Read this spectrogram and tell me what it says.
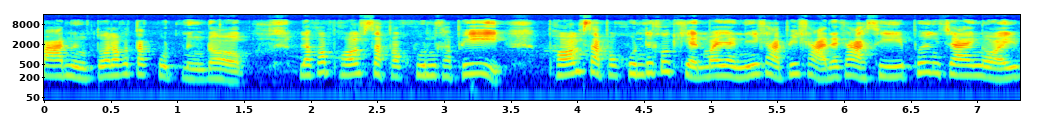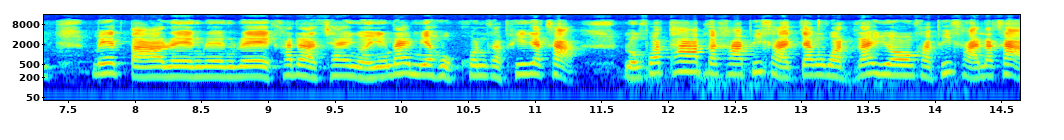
ปลาหนึ่งตัวแล้วก็ตะกรุดหนึ่งดอก แล้วก็พร้อมสรรพคุณค่ะพี่ พร้อมสรรพคุณที่เขาเขียนมาอย่างนี้ค่ะ พี่ขาเนี่ยค่ะสีพึ่งชายหงอย เมตตาแรงแรงแรงขนาดชายหงอยยังได้เมียหกคนค่ะพี่เนี่ยค่ะ หลวงพ่อทาบนะคะ พี่ขาจังหวัดระยองค่ะ พี่ขานะคะ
